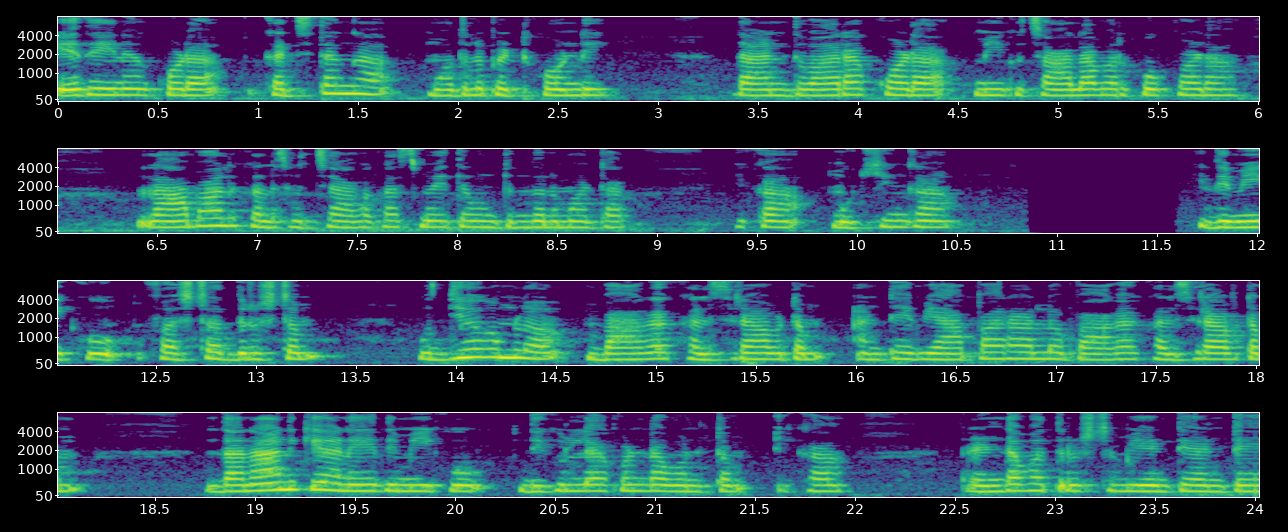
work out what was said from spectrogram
ఏదైనా కూడా ఖచ్చితంగా మొదలు పెట్టుకోండి దాని ద్వారా కూడా మీకు చాలా వరకు కూడా లాభాలు కలిసి వచ్చే అవకాశం అయితే ఉంటుందన్నమాట. ఇక ముఖ్యంగా ఇది మీకు ఫస్ట్ అదృష్టం. ఉద్యోగంలో బాగా కలిసి రావటం అంటే వ్యాపారాల్లో బాగా కలిసి రావటం. ధనానికి అనేది మీకు దిగులు లేకుండా ఉండటం. ఇక రెండవ అదృష్టం ఏంటి అంటే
